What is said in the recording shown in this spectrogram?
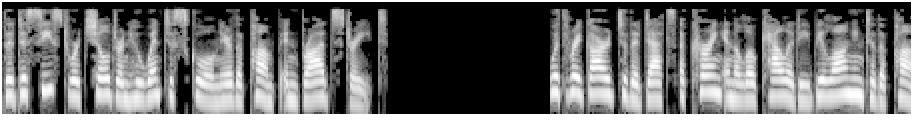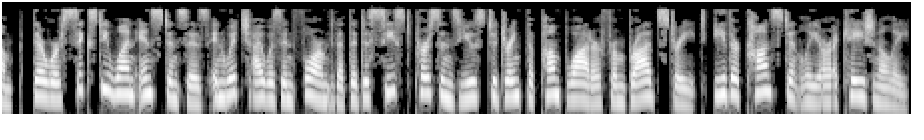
the deceased were children who went to school near the pump in Broad Street. With regard to the deaths occurring in the locality belonging to the pump, there were 61 instances in which I was informed that the deceased persons used to drink the pump water from Broad Street, either constantly or occasionally.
